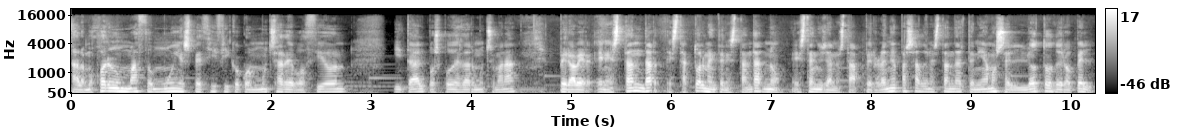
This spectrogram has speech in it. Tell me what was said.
A lo mejor en un mazo muy específico con mucha devoción y tal, pues puedes dar mucho maná. Pero a ver, en estándar, ¿está actualmente en estándar? No, este año ya no está. Pero el año pasado en estándar teníamos el Loto de Oropel,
